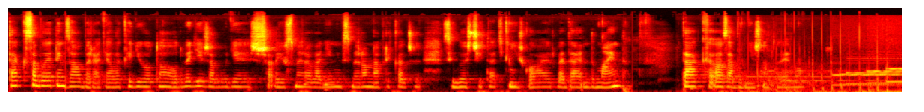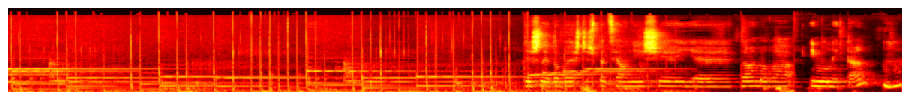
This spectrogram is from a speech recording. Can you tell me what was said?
tak sa bude tým zaoberať, ale keď ju od toho odvedieš a budeš ju smerovať iným smerom, napríklad, že si budeš čítať knižku Ayurveda and the Mind, tak eh, zabudneš na to jedno. V dnešnej dobe ešte špeciálnejšie je zaujímavá imunita. Uh-huh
